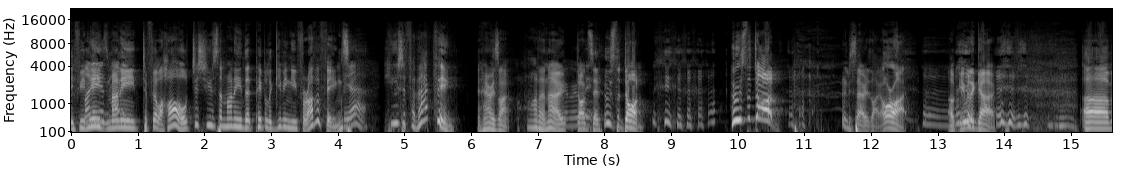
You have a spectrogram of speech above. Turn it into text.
if you Money need is money, money. to fill a hole, just use the money that people are giving you for other things. Yeah. Use it for that thing. And Harry's like, I don't know. Remember Don said, Who's the Don? Who's the Don? and Harry's like, All right, I'll give it a go. Um,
